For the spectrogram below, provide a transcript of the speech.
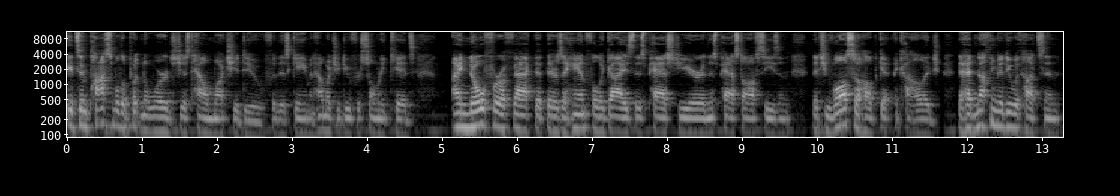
it's impossible to put into words just how much you do for this game and how much you do for so many kids. I know for a fact that there's a handful of guys this past year and this past off season that you've also helped get into college that had nothing to do with Hudson,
